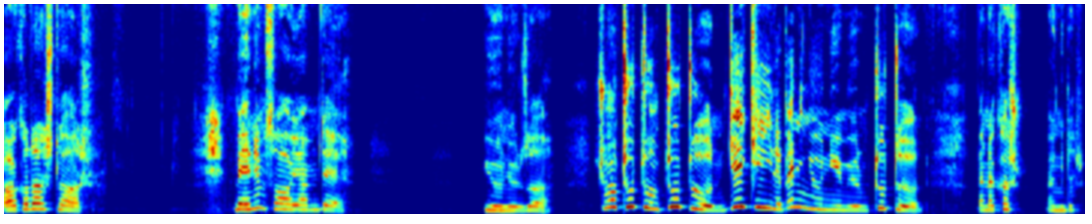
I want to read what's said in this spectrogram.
Arkadaşlar benim sayemde yönüyoruz ha. Şunu tutun tutun. Jackie ile ben iyi oynayamıyorum. Tutun. Ben akar. Ben gider.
